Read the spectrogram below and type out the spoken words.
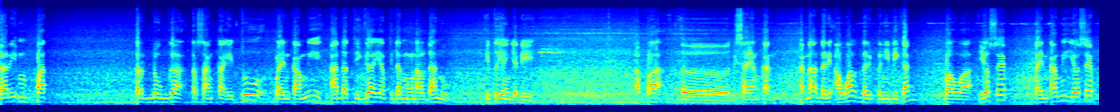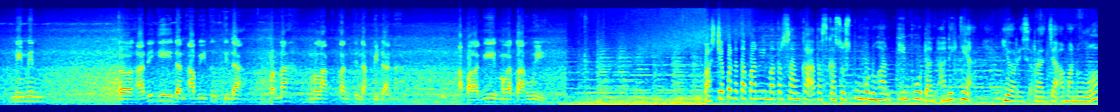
Dari empat terduga tersangka itu, klien kami ada tiga yang tidak mengenal Danu itu yang jadi apa e, disayangkan. Karena dari awal dari penyidikan bahwa Yosep klien kami Yosep Mimin e, Arigi dan Abi itu tidak pernah melakukan tindak pidana. Apalagi mengetahui. Pasca penetapan lima tersangka atas kasus pembunuhan ibu dan adiknya, Yoris Raja Amanullah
